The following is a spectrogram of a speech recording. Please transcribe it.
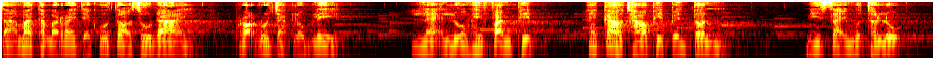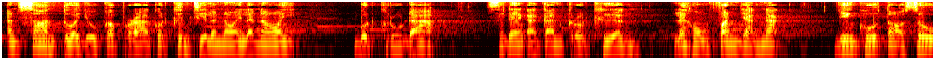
สามารถทำอะไรแก่คู่ต่อสู้ได้ เพราะรู้จักหลบหลีก และลวงให้ฟันผิด ให้ก้าวเท้าผิดเป็นต้น นิสัยมุทะลุอันซ่อนตัวอยู่ก็ปรากฏขึ้นทีละน้อยละน้อย บุตรครูดาบ แสดงอาการโกรธเคือง และหมฟันอย่างหนัก ยิ่งคู่ต่อสู้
